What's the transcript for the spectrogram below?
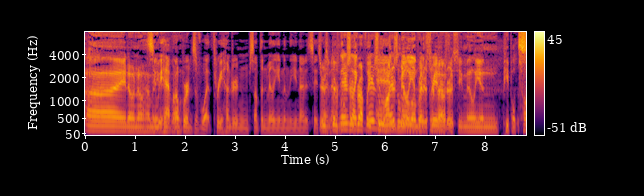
I don't know how See, many. we have people- upwards of what three hundred and something million in the United States There's- right now. there's- There's like roughly there's, 200 there's a little million over registered 350 million people total.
